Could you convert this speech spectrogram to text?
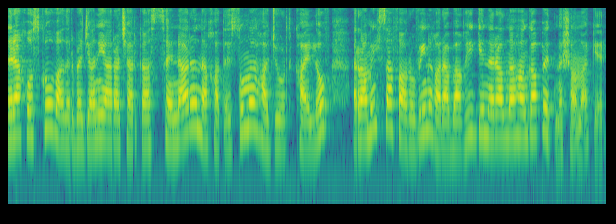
Նրա խոսքով Ադրբեջանի առաջարկած սցենարը նախատեսում է հաջորդ քայլով Ռամիլ Սաֆարովին Ղարաբաղի գեներալ նահանգապետ նշանակել։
